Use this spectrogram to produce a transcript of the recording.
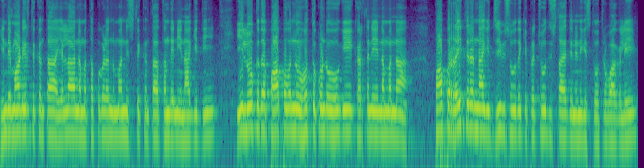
ಹಿಂದೆ ಮಾಡಿರ್ತಕ್ಕಂಥ ಎಲ್ಲ ನಮ್ಮ ತಪ್ಪುಗಳನ್ನು ಮನ್ನಿಸ್ತಕ್ಕಂಥ ತಂದೆ ನೀನಾಗಿದ್ದಿ. ಈ ಲೋಕದ ಪಾಪವನ್ನು ಹೊತ್ತುಕೊಂಡು ಹೋಗಿ ಕರ್ತನೆ ನಮ್ಮನ್ನು ಪಾಪ ರೈತರನ್ನಾಗಿ ಜೀವಿಸುವುದಕ್ಕೆ ಪ್ರಚೋದಿಸ್ತಾ ಇದ್ದೆ. ನಿನಗೆ ಸ್ತೋತ್ರವಾಗಲಿ.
